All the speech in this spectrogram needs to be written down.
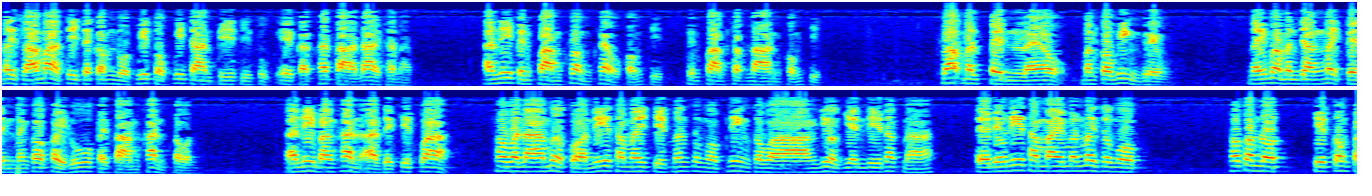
ไม่สามารถที่จะกำหนดวิตกวิจารปีติสุขเอกคตาได้ถนัด อันนี้เป็นความคล่องแคล่วของจิต เป็นความชำนาญของจิต เพราะมันเป็นแล้วมันก็วิ่งเร็ว ในเมื่อมันยังไม่เป็นมันก็ค่อยรู้ไปตามขั้นตอน อันนี้บางท่านอาจจะคิดว่า ภาวนาเมื่อก่อนนี้ทำไมจิตมันสงบนิ่งสว่าง เยือกเย็นดีนักหนา แต่เดี๋ยวนี้ทำไมมันไม่สงบพอกำหนดจิตตรงไป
